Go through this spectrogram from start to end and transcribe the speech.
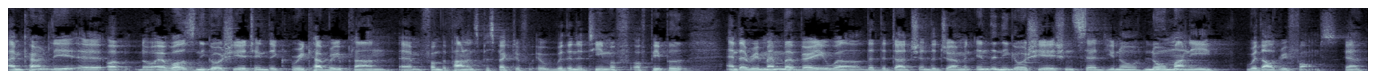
I'm currently, uh, no, I was negotiating the recovery plan um, from the parliament's perspective within a team of, of people. And I remember very well that the Dutch and the German in the negotiations said, you know, no money without reforms. Yeah,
